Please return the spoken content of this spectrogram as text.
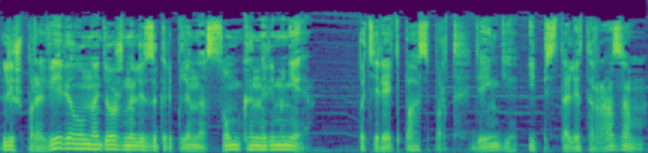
лишь проверил, надежно ли закреплена сумка на ремне. Потерять паспорт, деньги и пистолет разом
